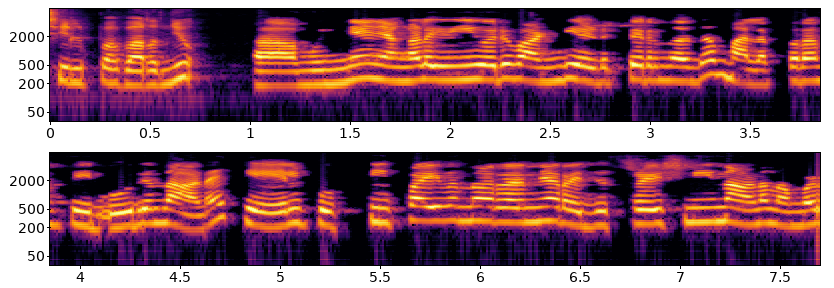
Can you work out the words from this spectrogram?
ശില്പ പറഞ്ഞു. മുന്നേ ഞങ്ങൾ ഈ ഒരു വണ്ടി എടുത്തിരുന്നത് മലപ്പുറം തിരൂരിൽ നിന്നാണ്. കെ എൽ ഫിഫ്റ്റി ഫൈവ് എന്ന് പറഞ്ഞ രജിസ്ട്രേഷനിൽ നിന്നാണ് നമ്മൾ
